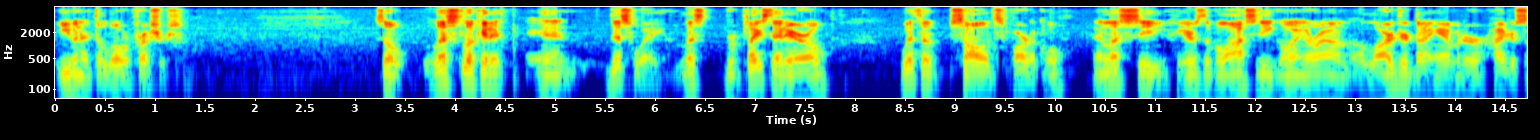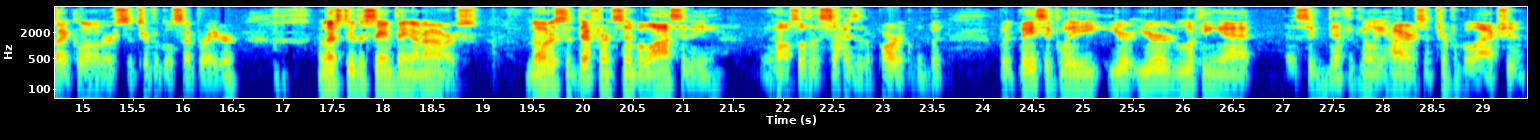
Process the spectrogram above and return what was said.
even at the lower pressures. So let's look at it in this way. Let's replace that arrow with a solids particle. And let's see, here's the velocity going around a larger diameter hydrocyclone or centrifugal separator. And let's do the same thing on ours. Notice the difference in velocity and also the size of the particle. But but basically, you're you're looking at a significantly higher centrifugal action,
